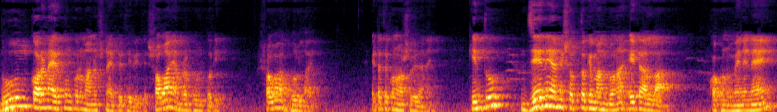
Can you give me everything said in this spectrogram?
ভুল করে না এরকম কোনো মানুষ নাই পৃথিবীতে। সবাই আমরা ভুল করি। সবার ভুল হয়। এটাতে কোনো অসুবিধা নেই। কিন্তু জেনে আমি সত্যকে মানব না, এটা আল্লাহ কখনো মেনে নেয়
